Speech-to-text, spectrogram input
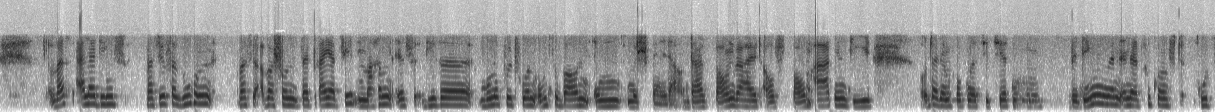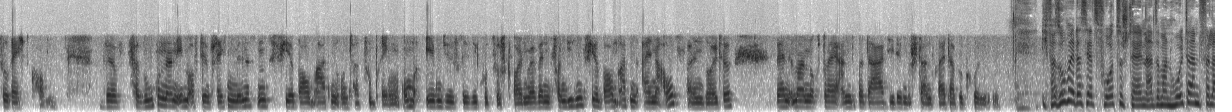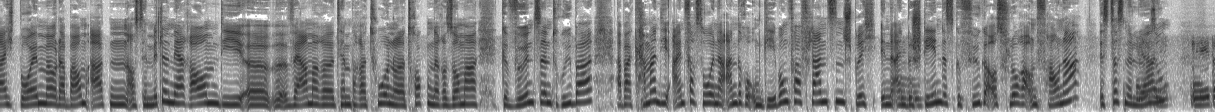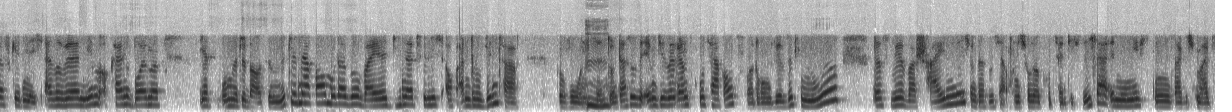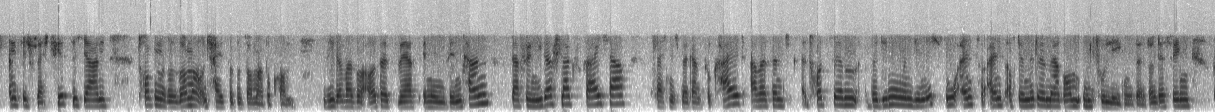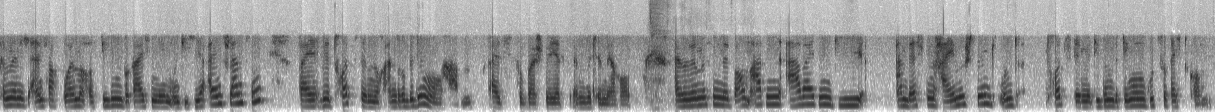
Was allerdings, was wir versuchen, was wir aber schon seit drei Jahrzehnten machen, ist, diese Monokulturen umzubauen in Mischwälder. Und da bauen wir halt auf Baumarten, die unter den prognostizierten Bedingungen in der Zukunft gut zurechtkommen. Wir versuchen dann eben auf den Flächen mindestens vier Baumarten unterzubringen, um eben dieses Risiko zu streuen. Weil wenn von diesen vier Baumarten eine ausfallen sollte, wären immer noch drei andere da, die den Bestand weiter begründen. Ich versuche mir das jetzt vorzustellen. Also man holt dann vielleicht Bäume oder Baumarten aus dem Mittelmeerraum, die äh, wärmere Temperaturen oder trockenere Sommer gewöhnt sind, rüber. Aber kann man die einfach so in eine andere Umgebung verpflanzen, sprich in ein mhm. bestehendes Gefüge aus Flora und Fauna? Ist das eine Lösung? Ja, nee, das geht nicht. Also wir nehmen auch keine Bäume jetzt unmittelbar aus dem Mittelmeerraum oder so, weil die natürlich auch andere Winter gewohnt mhm. sind. Und das ist eben diese ganz große Herausforderung. Wir wissen nur, dass wir wahrscheinlich, und das ist ja auch nicht hundertprozentig sicher, in den nächsten, sage ich mal, 20, vielleicht 40 Jahren trockenere Sommer und heißere Sommer bekommen. Sieht aber so aus, als wäre es in den Wintern dafür niederschlagsreicher vielleicht nicht mehr ganz so kalt, aber es sind trotzdem Bedingungen, die nicht so eins zu eins auf den Mittelmeerraum umzulegen sind. Und deswegen können wir nicht einfach Bäume aus diesen Bereichen nehmen und die hier einpflanzen, weil wir trotzdem noch andere Bedingungen haben als zum Beispiel jetzt im Mittelmeerraum. Also wir müssen mit Baumarten arbeiten, die am besten heimisch sind und trotzdem mit diesen Bedingungen gut zurechtkommen.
